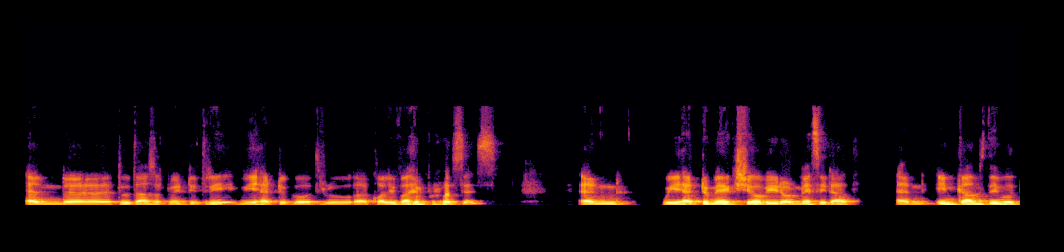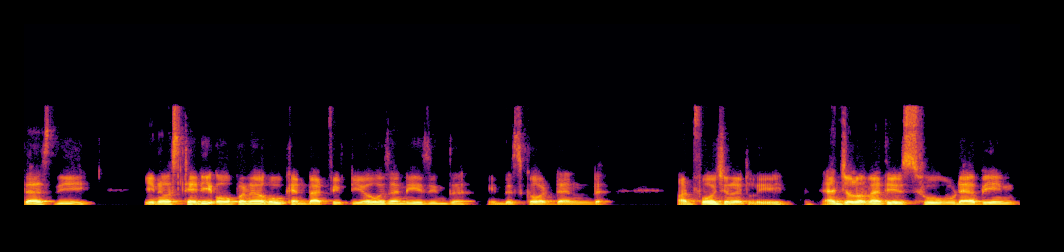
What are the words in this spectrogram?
And uh, 2023, we had to go through a qualifying process, and we had to make sure we don't mess it up. And in comes Dimuth as the you know steady opener who can bat 50 overs and he's in the in the squad. And unfortunately angelo mathews who would have been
